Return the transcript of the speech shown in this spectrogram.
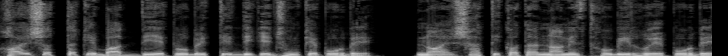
হয় সত্তাকে বাদ দিয়ে প্রবৃত্তির দিকে ঝুঁকে পড়বে নয় সাত্বিকতার নামে স্থবির হয়ে পড়বে,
